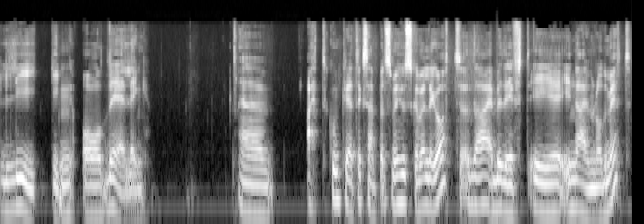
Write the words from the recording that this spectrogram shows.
liking og deling. Et konkret eksempel som jeg husker veldig godt, det er en bedrift i, i nærområdet mitt.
